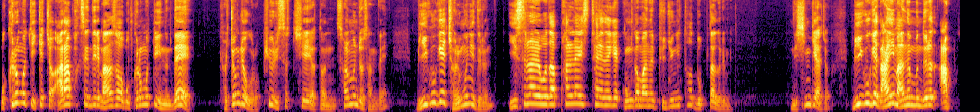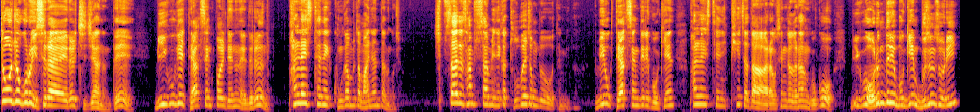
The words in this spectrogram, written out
뭐 그런 것도 있겠죠. 아랍 학생들이 많아서 뭐 그런 것도 있는데 결정적으로 퓨 리서치의 어떤 설문조사인데 미국의 젊은이들은 이스라엘보다 팔레스타인에게 공감하는 비중이 더 높다 그럽니다. 근데 신기하죠. 미국의 나이 많은 분들은 압도적으로 이스라엘을 지지하는데 미국의 대학생 뻘 되는 애들은 팔레스타인에게 공감을 더 많이 한다는 거죠. 14대 33이니까 두 배 정도 됩니다. 미국 대학생들이 보기엔 팔레스타인이 피해자다라고 생각을 하는 거고 미국 어른들이 보기엔 무슨 소리?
